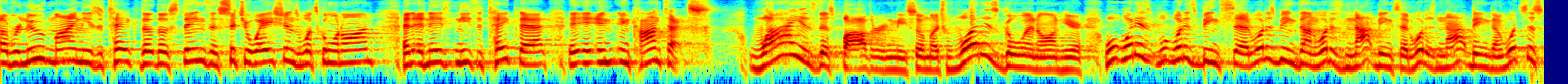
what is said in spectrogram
a renewed mind needs to take the, those things and situations, what's going on, and it needs, needs to take that in, in, in context. Why is this bothering me so much? What is going on here? What, what, is, what is being said? What is being done? What is not being said? What is not being done? What's this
